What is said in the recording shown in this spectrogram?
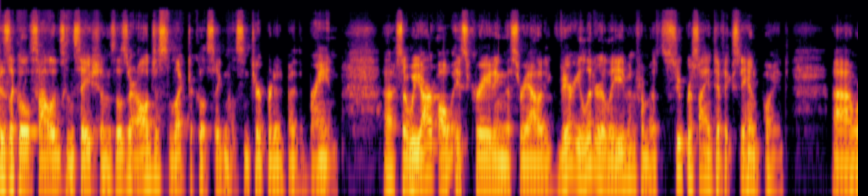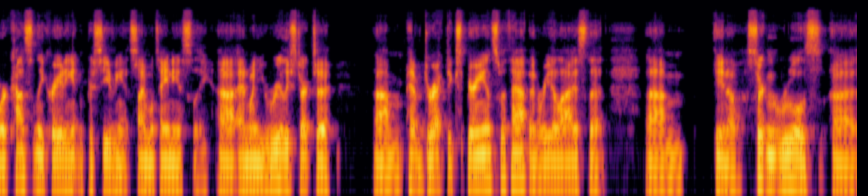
physical solid sensations, those are all just electrical signals interpreted by the brain. Uh, so we are always creating this reality very literally, even from a super scientific standpoint. Uh, we're constantly creating it and perceiving it simultaneously. Uh, and when you really start to um, have direct experience with that and realize that um, you know certain rules uh,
